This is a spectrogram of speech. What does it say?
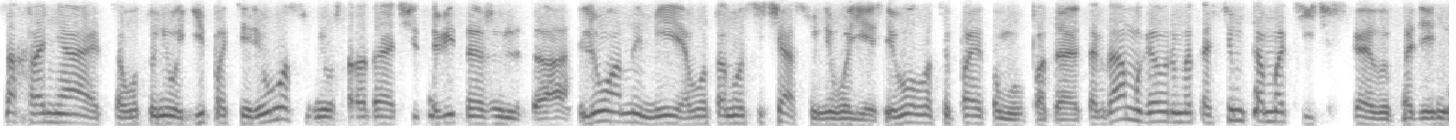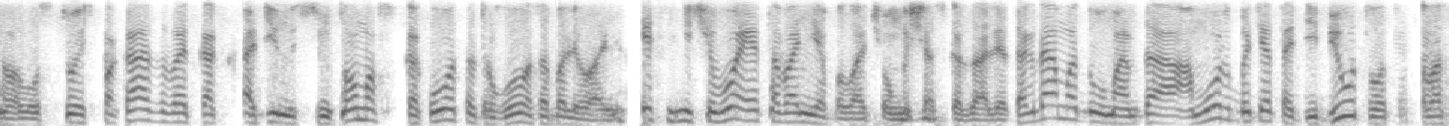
сохраняется. Вот у него гипотереоз, у него страдает щитовидная железа, или у анемия, вот оно сейчас у него есть, и волосы поэтому выпадают. Тогда мы говорим, это симптоматическое выпадение волос, то есть показывает как один из симптомов какого-то другого заболевания. Если ничего этого не было, о чем мы сейчас сказали, тогда мы думаем, да, а может быть это дебют вот этого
